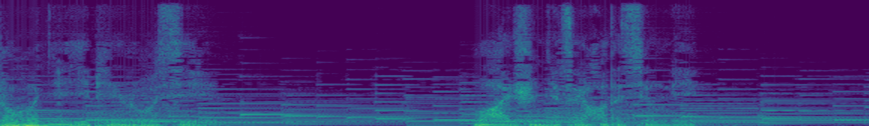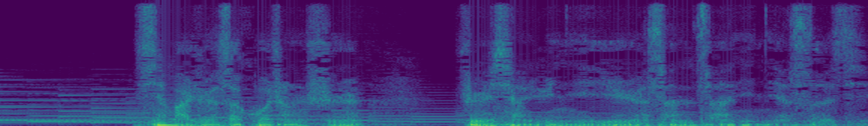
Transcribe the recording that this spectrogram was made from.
如果你一贫如洗，我还是你最后的行李。先把日子过成诗，只想与你一日三餐，一年四季。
